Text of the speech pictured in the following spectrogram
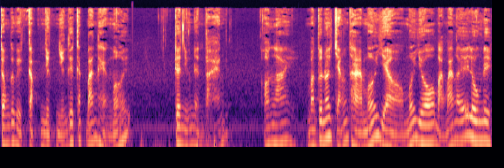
trong cái việc cập nhật những cái cách bán hàng mới trên những nền tảng online. Mà tôi nói chẳng thà mới vào, mới vô, bạn bán ấy luôn đi,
